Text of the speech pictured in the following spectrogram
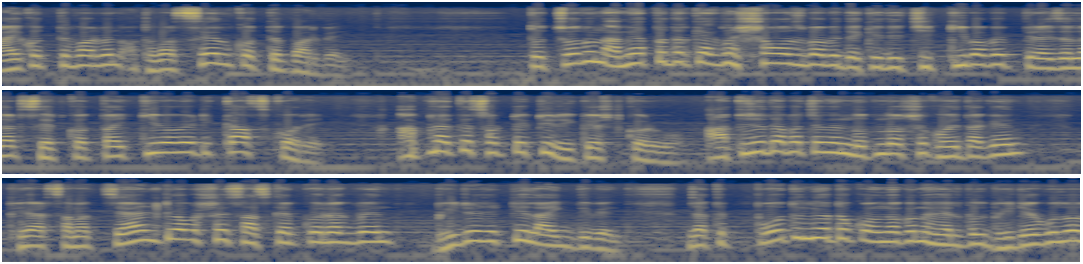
বাই করতে পারবেন অথবা সেল করতে পারবেন। তো চলুন, আমি আপনাদেরকে একদম সহজভাবে দেখিয়ে দিচ্ছি কীভাবে প্রাইজ অ্যালার্ট সেট করতে হয়, কীভাবে এটি কাজ করে। আপনাকে ছোট্ট একটি রিকোয়েস্ট করব। আপনি যদি আমার চ্যানেল নতুন দর্শক হয়ে থাকেন, ফিয়ার্স, আমার চ্যানেলটি অবশ্যই সাবস্ক্রাইব করে রাখবেন, ভিডিওর একটি লাইক দিবেন, যাতে প্রতিনিয়ত কোনো না কোনো হেল্পফুল ভিডিওগুলো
